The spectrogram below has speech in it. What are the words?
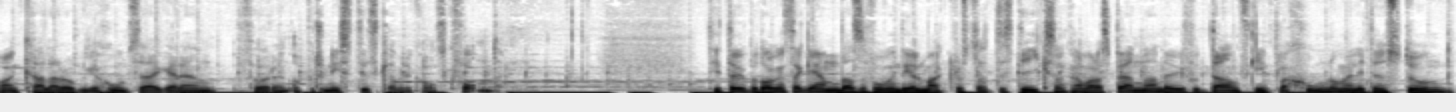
och han kallar obligationsägaren för en opportunistisk amerikansk fond. Tittar vi på dagens agenda så får vi en del makrostatistik som kan vara spännande. Vi får dansk inflation om en liten stund.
